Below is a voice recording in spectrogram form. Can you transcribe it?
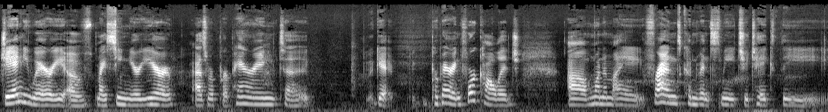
January of my senior year, as we're preparing to get preparing for college, um, one of my friends convinced me to take the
